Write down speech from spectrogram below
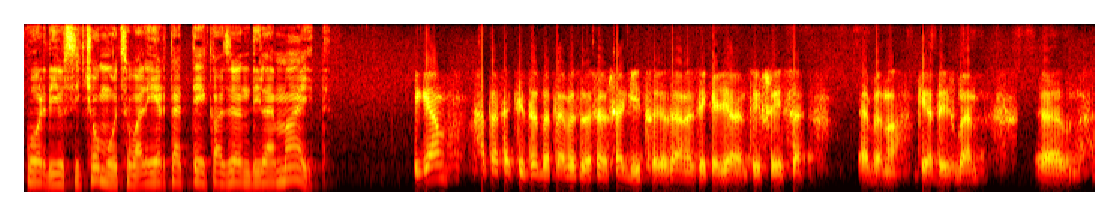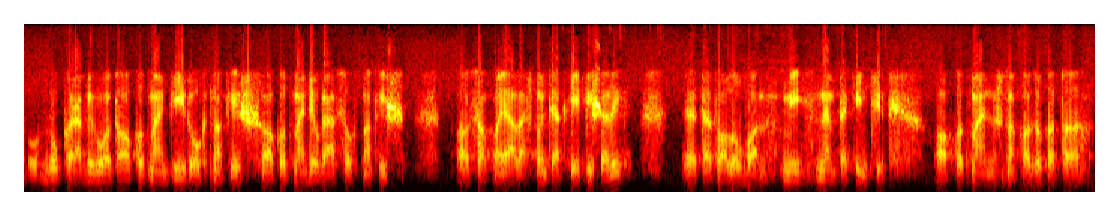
Gordiuszi csomót, szóval értették az ön dilemmáit? Igen, hát a tekintetben természetesen segít, hogy az ellenzék egy jelentős része ebben a kérdésben korábbi volt alkotmánybíróknak és alkotmányjogászoknak is a szakmai álláspontját képviseli, tehát valóban mi nem tekintjük alkotmányosnak azokat a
